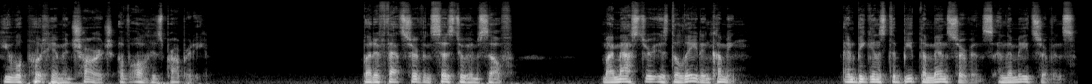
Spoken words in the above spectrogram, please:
he will put him in charge of all his property. But if that servant says to himself, My master is delayed in coming, and begins to beat the men servants and the maid servants,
